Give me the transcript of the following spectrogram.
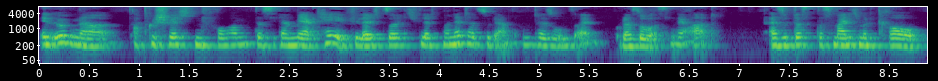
in irgendeiner abgeschwächten Form, dass sie dann merkt, hey, vielleicht sollte ich vielleicht mal netter zu der anderen Person sein oder sowas in der Art. Also das, das meine ich mit Grau.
